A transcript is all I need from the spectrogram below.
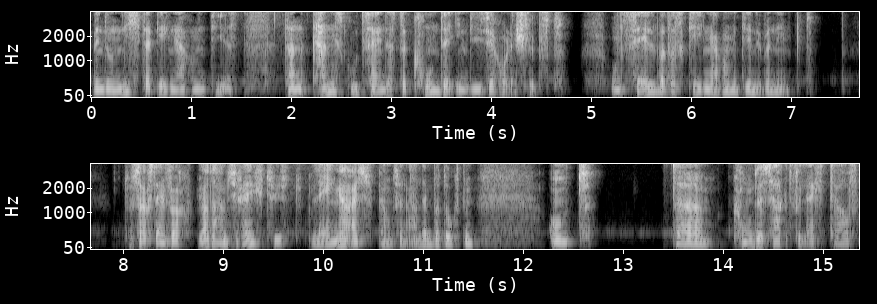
wenn du nicht dagegen argumentierst, dann kann es gut sein, dass der Kunde in diese Rolle schlüpft und selber das Gegenargumentieren übernimmt. Du sagst einfach, ja, da haben Sie recht, sie ist länger als bei unseren anderen Produkten. Und der Kunde sagt vielleicht drauf,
